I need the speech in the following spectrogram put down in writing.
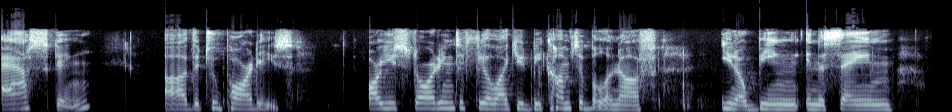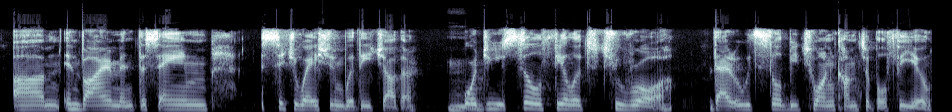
asking uh, the two parties are you starting to feel like you'd be comfortable enough you know being in the same um, environment the same situation with each other mm. or do you still feel it's too raw that it would still be too uncomfortable for you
